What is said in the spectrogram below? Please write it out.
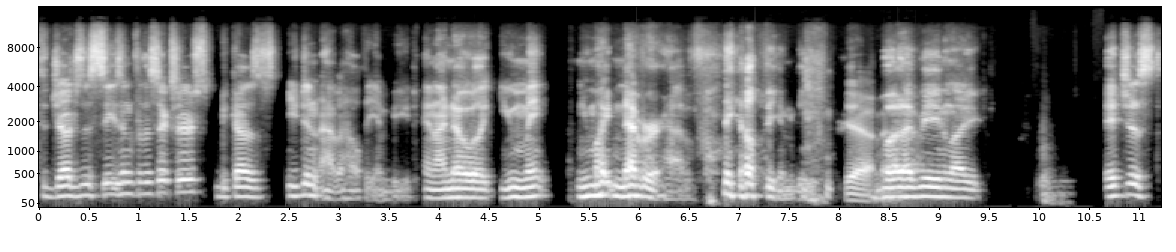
to judge this season for the Sixers because you didn't have a healthy Embiid, and I know like you may you might never have a fully healthy Embiid. yeah, but I mean like it just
